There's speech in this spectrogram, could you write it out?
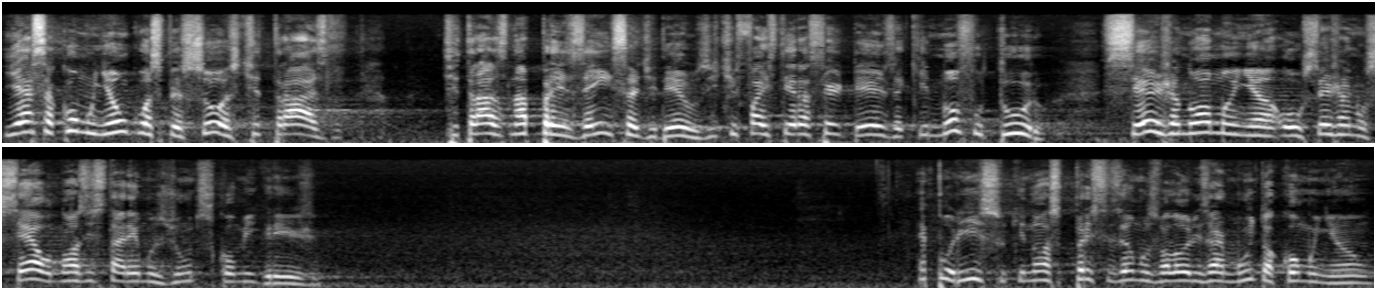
E essa comunhão com as pessoas te traz te traz na presença de Deus e te faz ter a certeza que no futuro, seja no amanhã ou seja no céu, nós estaremos juntos como igreja. É por isso que nós precisamos valorizar muito a comunhão.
